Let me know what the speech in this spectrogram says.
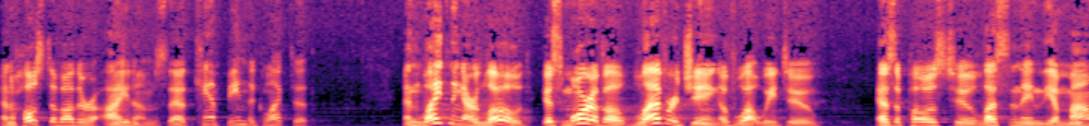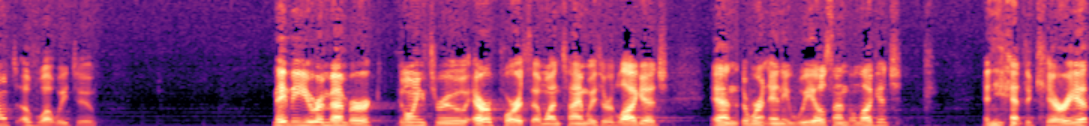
and a host of other items that can't be neglected. And lightening our load is more of a leveraging of what we do as opposed to lessening the amount of what we do. Maybe you remember going through airports at one time with your luggage and there weren't any wheels on the luggage and you had to carry it.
